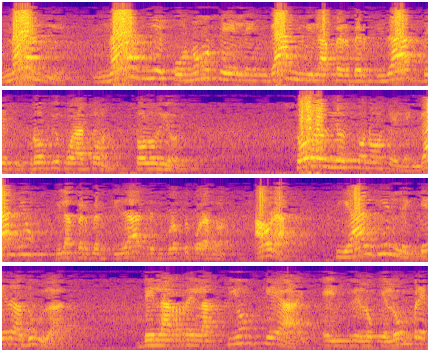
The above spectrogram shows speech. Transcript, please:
Nadie, nadie conoce el engaño y la perversidad de su propio corazón, solo Dios. Solo Dios conoce el engaño y la perversidad de su propio corazón. Ahora, si a alguien le queda duda de la relación que hay entre lo que el hombre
